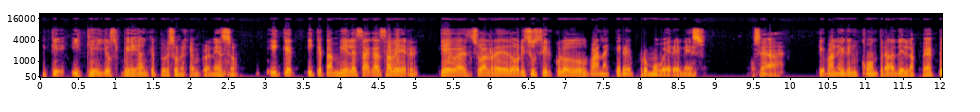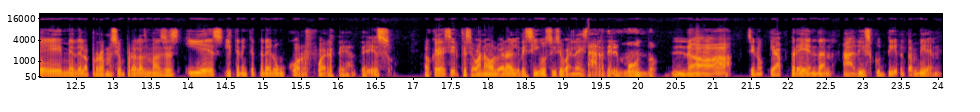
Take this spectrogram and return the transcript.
Y que, y que ellos vean que tú eres un ejemplo en eso. Y que, y que también les hagas saber que en su alrededor y su círculo los van a querer promover en eso. O sea, que van a ir en contra de la PPM, de la programación para las masas, y es, y tienen que tener un core fuerte ante eso. No quiere decir que se van a volver agresivos y se van a aislar del mundo. No, sino que aprendan a discutir también.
